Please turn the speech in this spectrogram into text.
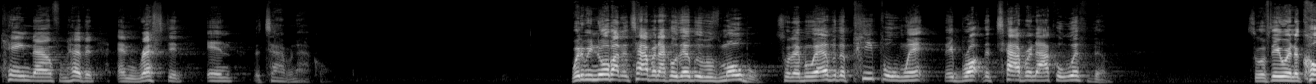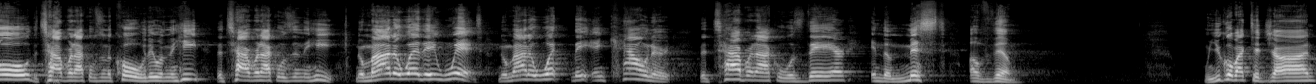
came down from heaven and rested in the tabernacle. What do we know about the tabernacle? That it was mobile. So that wherever the people went, they brought the tabernacle with them. So if they were in the cold, the tabernacle was in the cold. If they were in the heat, the tabernacle was in the heat. No matter where they went, no matter what they encountered, the tabernacle was there in the midst of them. When you go back to John,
